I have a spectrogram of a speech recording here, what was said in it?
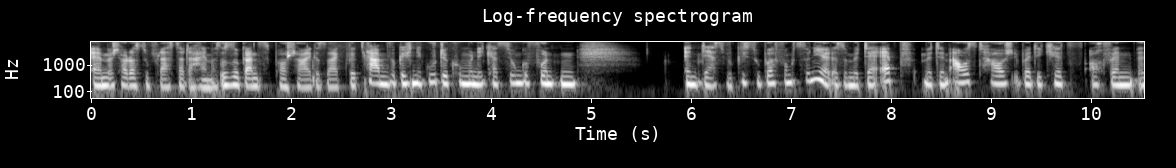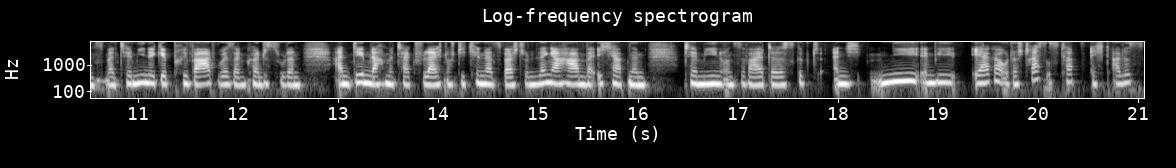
ähm, schau, dass du Pflaster daheim hast. Also so ganz pauschal gesagt. Wir haben wirklich eine gute Kommunikation gefunden, in der es wirklich super funktioniert. Also mit der App, mit dem Austausch über die Kids, auch wenn es mal Termine gibt, privat, wo ihr sagen könntest du dann an dem Nachmittag vielleicht noch die Kinder zwei Stunden länger haben, weil ich habe einen Termin und so weiter. Das gibt eigentlich nie irgendwie Ärger oder Stress. Es klappt echt alles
